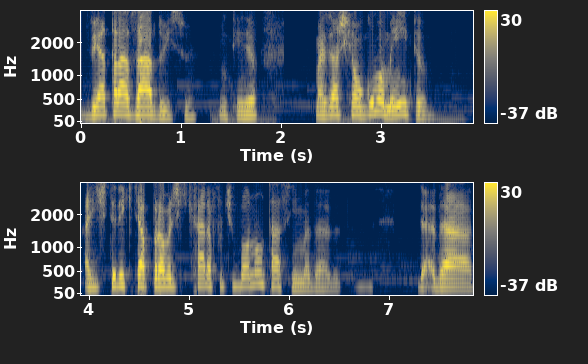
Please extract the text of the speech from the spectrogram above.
veio atrasado isso, entendeu? Mas eu acho que em algum momento a gente teria que ter a prova de que cara, futebol não tá acima da, da, da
